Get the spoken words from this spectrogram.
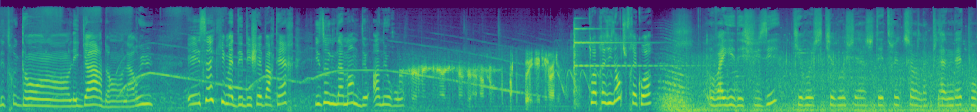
des trucs dans les gares, dans la rue. Et ceux qui mettent des déchets par terre, ils ont une amende de 1 euro. Toi, président, tu ferais quoi? Envoyer des fusées qui, re- qui recherchent des trucs sur la planète pour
